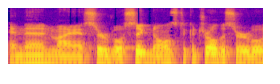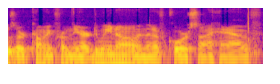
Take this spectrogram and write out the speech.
and then my servo signals to control the servos are coming from the Arduino and then of course I have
